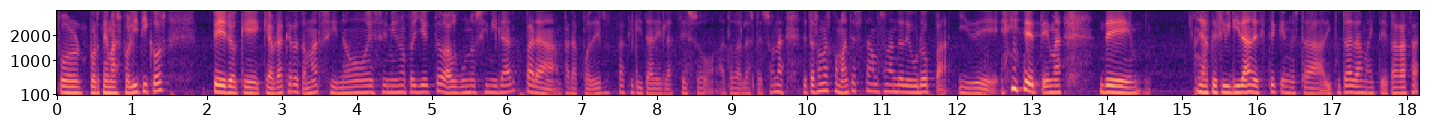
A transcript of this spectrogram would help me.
por, por temas políticos, pero que, que habrá que retomar, si no ese mismo proyecto, alguno similar para, para poder facilitar el acceso a todas las personas. De todas formas, como antes estábamos hablando de Europa y de, y de temas de, de accesibilidad, decirte que nuestra diputada, Maite Pagaza,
